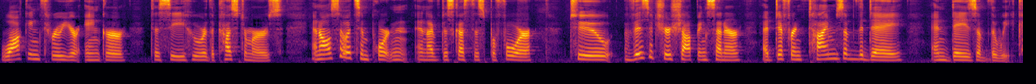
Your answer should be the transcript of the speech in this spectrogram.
walking through your anchor to see who are the customers. And also, it's important, and I've discussed this before, to visit your shopping center at different times of the day and days of the week.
